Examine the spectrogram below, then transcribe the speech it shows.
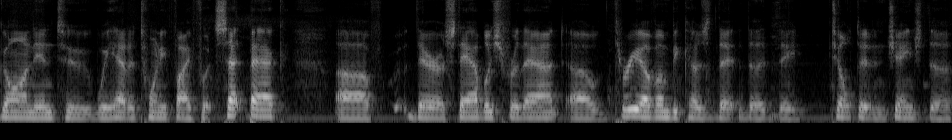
gone into, we had a 25-foot setback. Uh, They're established for that. Uh, Three of them, because the, the, they tilted and changed the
